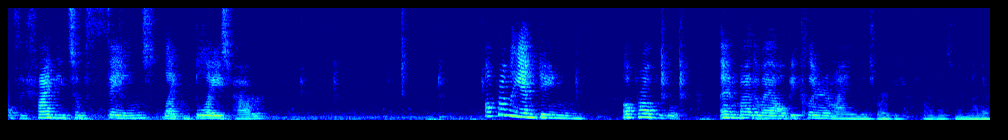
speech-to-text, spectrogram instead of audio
Hopefully, finding some things like blaze powder. I'll probably end in. I'll probably and by the way, I'll be clearing my inventory before I go to another.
